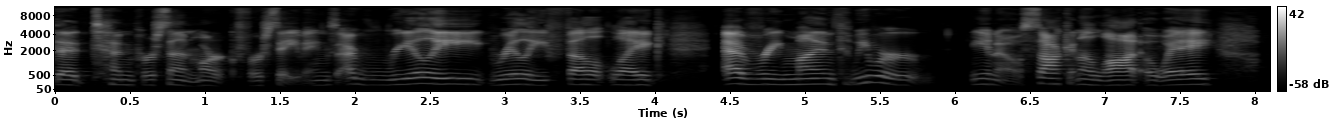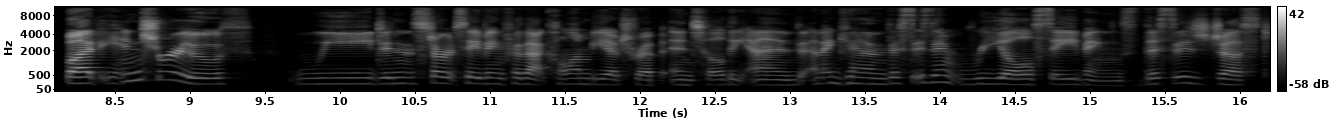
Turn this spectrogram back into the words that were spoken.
the 10% mark for savings. I really, really felt like every month we were, you know, socking a lot away. But in truth, we didn't start saving for that Colombia trip until the end. And again, this isn't real savings. This is just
